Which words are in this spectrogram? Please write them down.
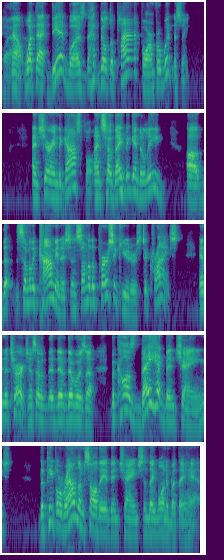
Wow. Now, what that did was that built a platform for witnessing and sharing the gospel. And so they began to lead uh, the, some of the communists and some of the persecutors to Christ in the church. And so there, there was a, because they had been changed, the people around them saw they had been changed and they wanted what they had.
